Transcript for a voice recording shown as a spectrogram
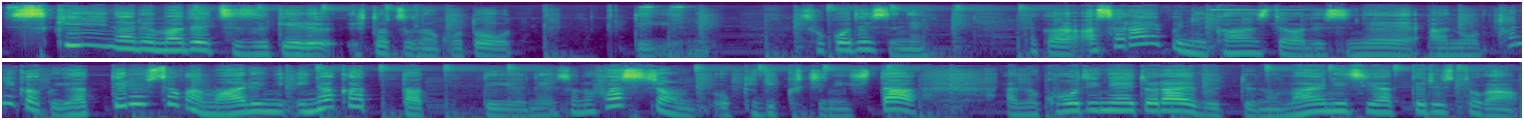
好きになるまで続ける一つのことをっていうねそこですねだから朝ライブに関してはですねあのとにかくやってる人が周りにいなかったっていうねそのファッションを切り口にしたあのコーディネートライブっていうのを毎日やってる人が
